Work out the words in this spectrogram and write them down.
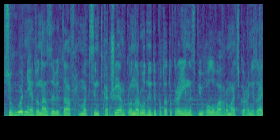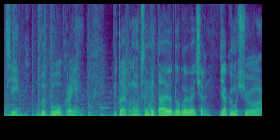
Сьогодні до нас завітав Максим Ткаченко, народний депутат України, співголова громадської організації ВПО України. Вітаю, пане Максиме. Вітаю, добрий вечір. Дякуємо, що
